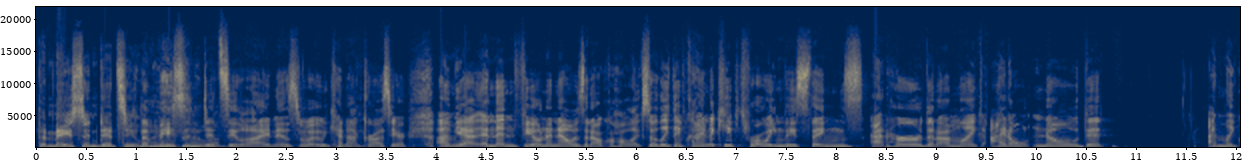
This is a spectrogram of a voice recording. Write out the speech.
The Mason Ditzy line. I Mason Ditzy line is what we cannot cross here. Um yeah, and then Fiona now is an alcoholic. So like they've kind of keep throwing these things at her that I'm like I don't know that I'm like,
